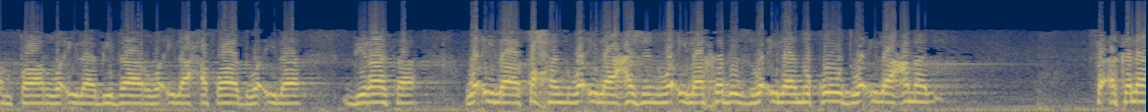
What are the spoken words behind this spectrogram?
أمطار وإلى بذار وإلى حصاد وإلى دراسة. وإلى طحن وإلى عجن وإلى خبز وإلى نقود وإلى عمل. فأكلا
